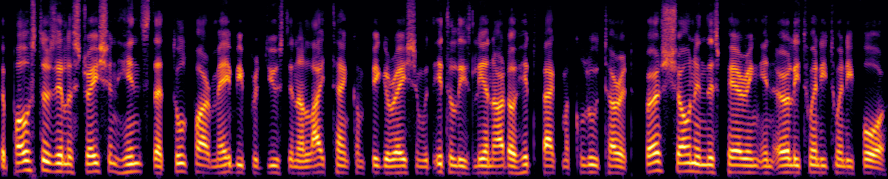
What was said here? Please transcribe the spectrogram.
The poster's illustration hints that Tulpar may be produced in a light tank configuration with Italy's Leonardo Hitfact MkII turret, first shown in this pairing in early 2024.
